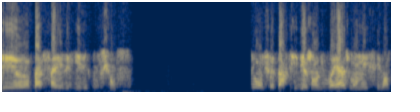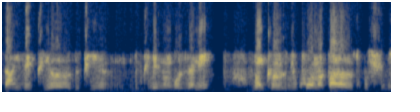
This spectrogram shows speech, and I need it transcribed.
Et euh, bah, ça a éveillé les consciences. Nous, on fait partie des gens du voyage, mais on est sédentarisés depuis, euh, depuis, euh, depuis de nombreuses années. Donc, du coup, on n'a pas trop subi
